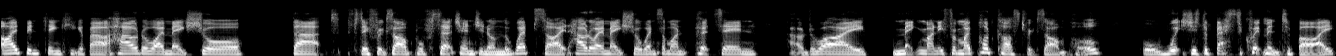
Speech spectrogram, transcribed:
i'd been thinking about how do i make sure that say for example search engine on the website how do i make sure when someone puts in how do i make money from my podcast for example or which is the best equipment to buy,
